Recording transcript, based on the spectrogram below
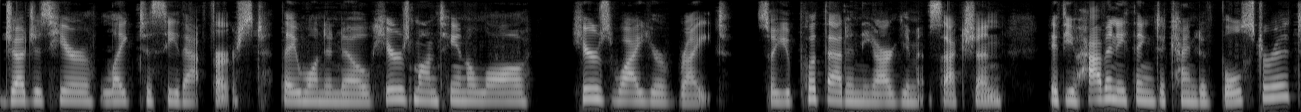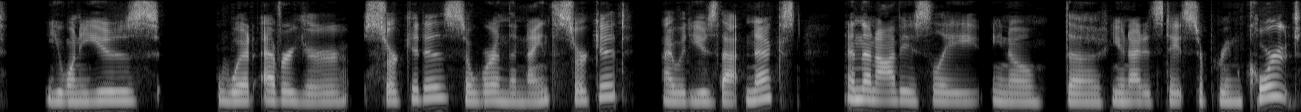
judges here like to see that first. They want to know here's Montana law, here's why you're right. So you put that in the argument section. If you have anything to kind of bolster it, you want to use whatever your circuit is. So we're in the Ninth Circuit. I would use that next. And then obviously, you know, the United States Supreme Court,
